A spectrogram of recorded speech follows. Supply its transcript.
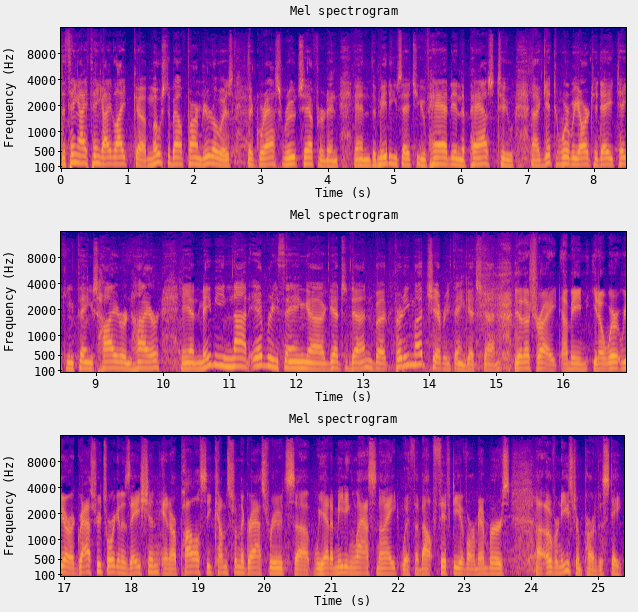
The thing I think I like uh, most about Farm Bureau is the grassroots effort and, and the meetings that you've had in the past to uh, get to where we are today, taking things higher and higher. And maybe not everything uh, gets done, but pretty much everything gets done. Yeah, that's right. I mean, you know, we're, we are a grassroots organization, and our policy comes from the grassroots. Uh, we had a meeting last night with about 50 of our members uh, over in the eastern part of the state,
